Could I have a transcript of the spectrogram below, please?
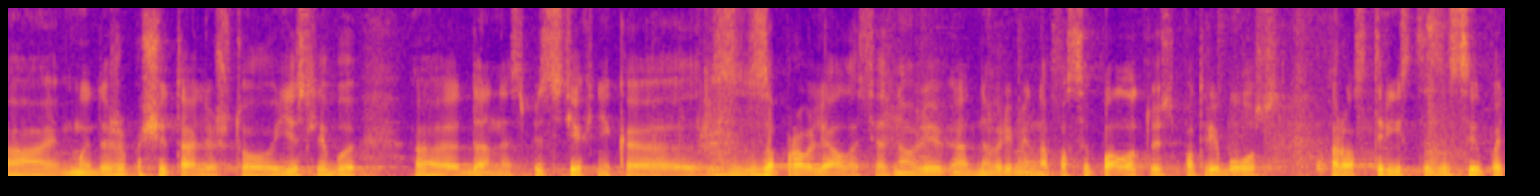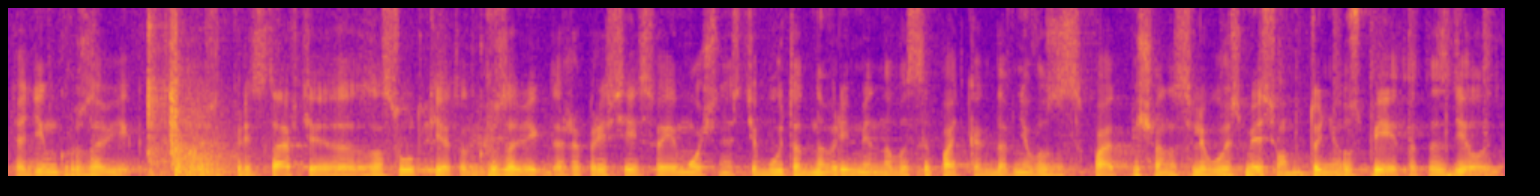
А, мы даже посчитали, что если бы э, данная спецтехника заправлялась и одновременно посыпала, то есть потребовалось раз 300 засыпать один грузовик. То есть представьте, за сутки этот грузовик даже при всей своей мощности будет одновременно высыпать, когда в него засыпают песчано-солевую смесь, он то не успеет это сделать.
